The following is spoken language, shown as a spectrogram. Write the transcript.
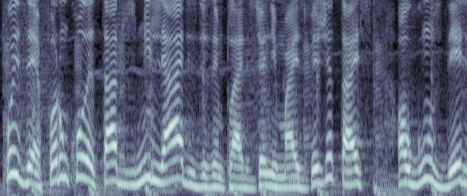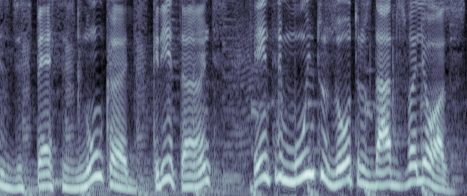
Pois é, foram coletados milhares de exemplares de animais vegetais, alguns deles de espécies nunca descritas antes, entre muitos outros dados valiosos.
